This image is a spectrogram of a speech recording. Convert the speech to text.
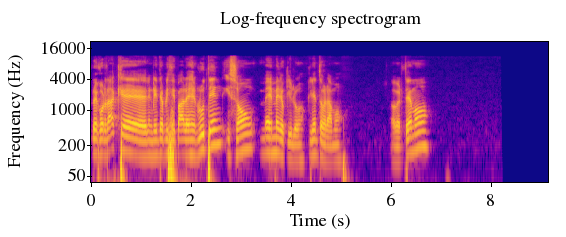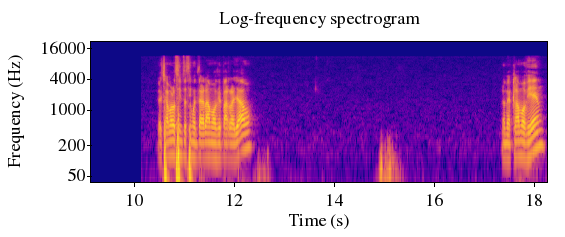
Recordad que el ingrediente principal es el gluten y son es medio kilo, 500 gramos. Lo vertemos. Le echamos los 150 gramos de pan rallado. Lo mezclamos bien.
